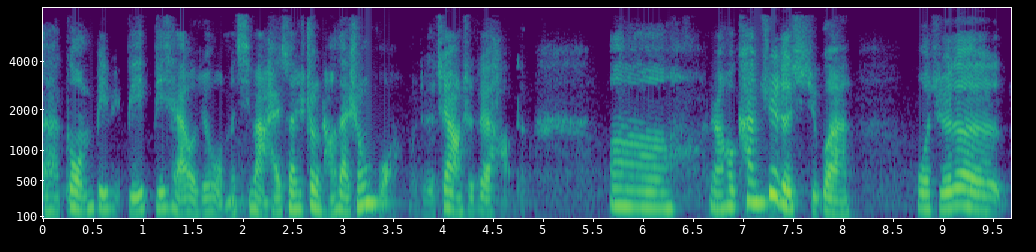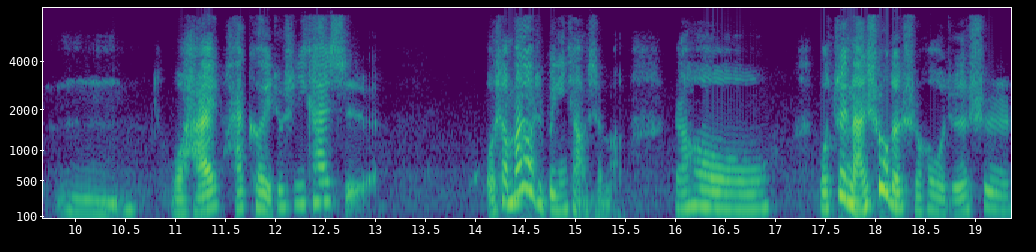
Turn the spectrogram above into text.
呃跟我们比比比比起来，我觉得我们起码还算是正常在生活，我觉得这样是最好的。嗯，然后看剧的习惯，我觉得嗯我还还可以，就是一开始我上班倒是不影响什么。然后我最难受的时候，我觉得是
